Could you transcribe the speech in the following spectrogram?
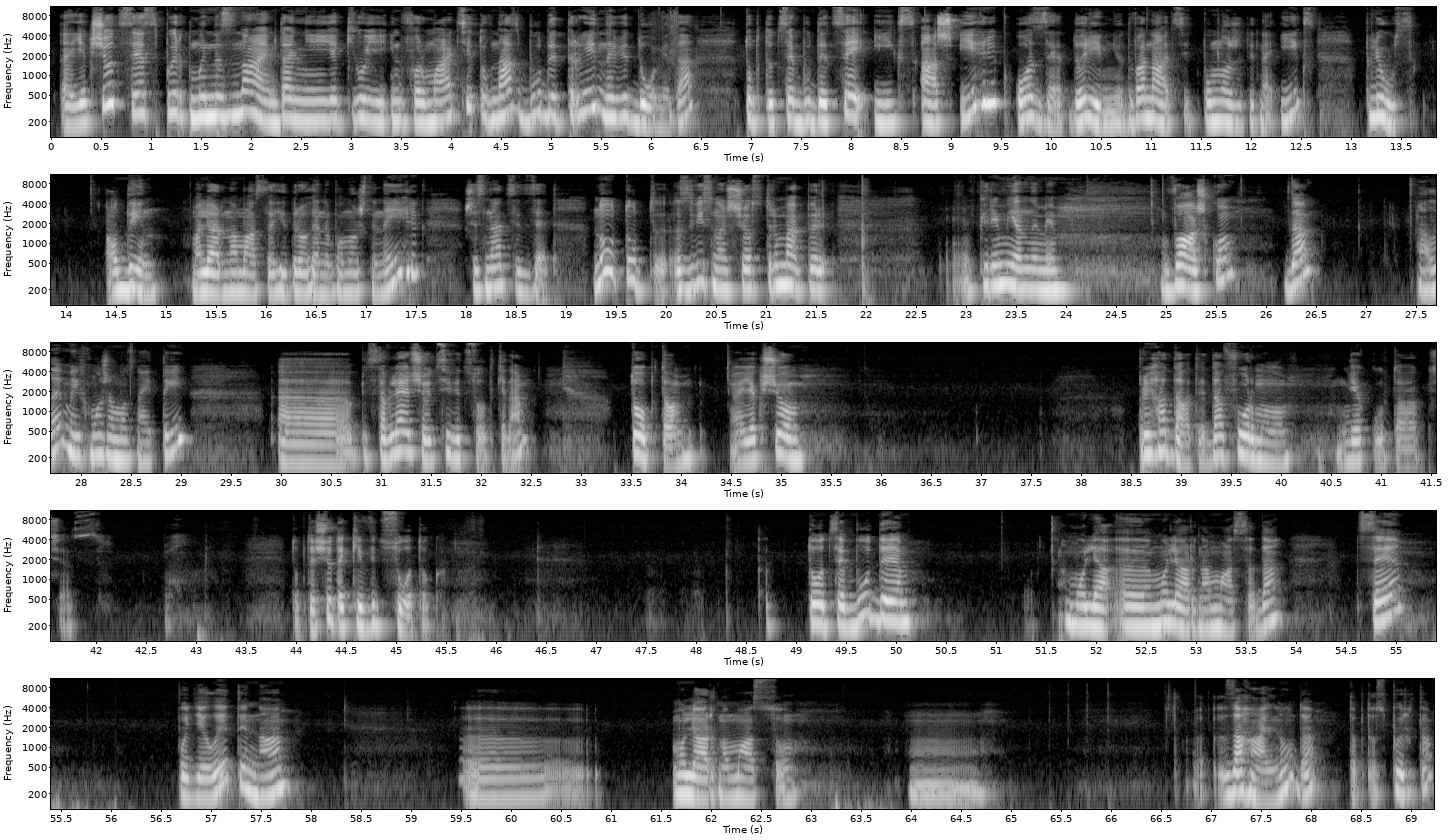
Е, Якщо це спирт, ми не знаємо да, ніякої інформації, то в нас буде три невідомі. Да? Тобто це буде CX, HY, OZ дорівнює 12 помножити на Х плюс 1 малярна маса гідрогену помножити на Y 16Z. Ну, тут, звісно, що з трьома пер... перемінними важко, да? але ми їх можемо знайти, е, підставляючи оці відсотки. Да? Тобто, якщо пригадати да, формулу, яку так, зараз. Тобто, що таке відсоток? То це буде моля, е, молярна маса, да? це поділити на е, молярну масу загальну, да? Тобто спирта.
